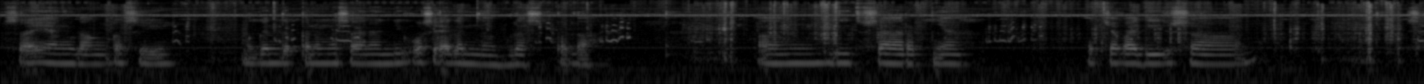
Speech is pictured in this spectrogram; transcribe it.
Sayang lang kasi maganda pa naman sana. Hindi ko kasi alam na glass pala. Ang dito sa harap niya. At saka dito sa sa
